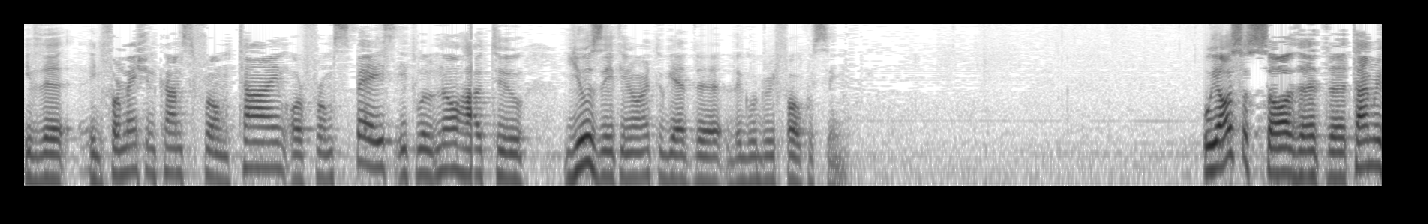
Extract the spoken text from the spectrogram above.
if the information comes from time or from space, it will know how to use it in order to get the, the good refocusing. We also saw that the time,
